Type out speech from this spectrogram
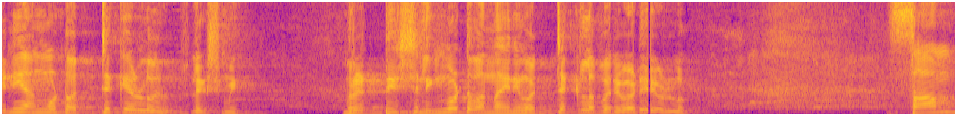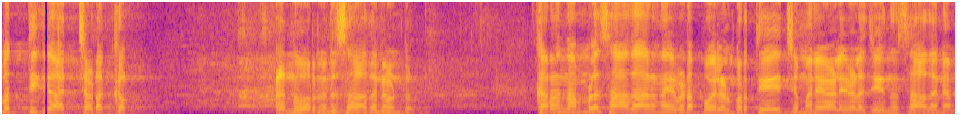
ഇനി അങ്ങോട്ട് ഒറ്റക്കേ ഉള്ളൂ ലക്ഷ്മി. ബ്രിട്ടീഷിൽ ഇങ്ങോട്ട് വന്നാൽ ഇനി ഒറ്റക്കുള്ള പരിപാടിയേ ഉള്ളൂ. സാമ്പത്തിക അച്ചടക്കം എന്ന് പറഞ്ഞൊരു സാധനമുണ്ട്. കാരണം നമ്മൾ സാധാരണ ഇവിടെ പോയാലും പ്രത്യേകിച്ച് മലയാളികൾ ചെയ്യുന്ന സാധനം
